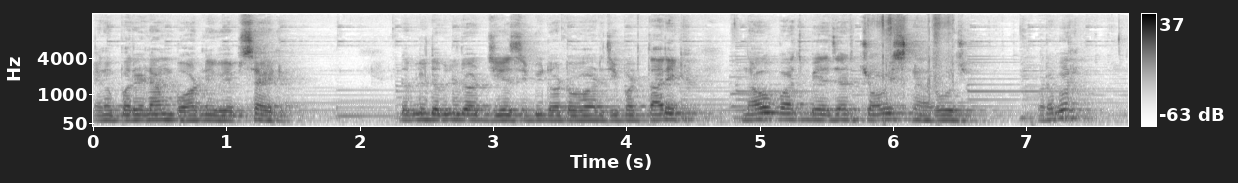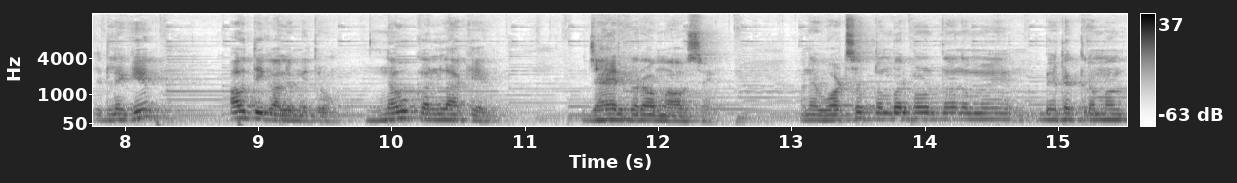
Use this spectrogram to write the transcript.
એનું પરિણામ બોર્ડની website W W dot GSEB dot ORG પર તારીખ નવ પાંચ બે હજાર ચોવીસના રોજ, બરાબર? એટલે કે આવતીકાલે મિત્રો, નવ કલાકે જાહેર કરવામાં આવશે. અને વોટ્સએપ નંબર પણ તમે બેઠક ક્રમાંક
